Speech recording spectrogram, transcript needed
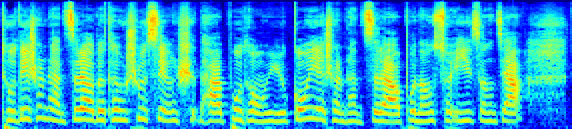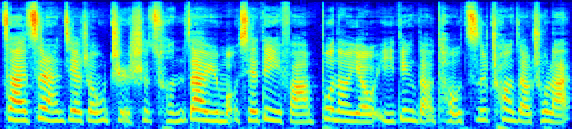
土地生产资料的特殊性使它不同于工业生产资料，不能随意增加，在自然界中只是存在于某些地方，不能由一定的投资创造出来。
